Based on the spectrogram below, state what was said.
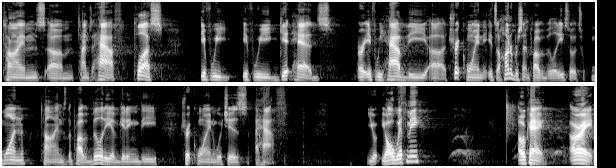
times, um, times a half, plus if we, if we get heads, or if we have the uh, trick coin, it's 100% probability, so it's 1 times the probability of getting the trick coin, which is a half. You, you all with me? Okay, all right.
